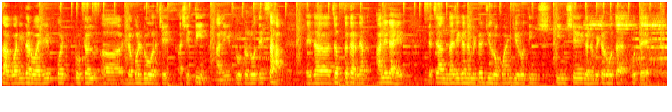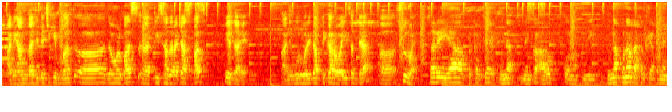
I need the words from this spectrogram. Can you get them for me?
सागवानी दरवाजे पट टोटल डबल डोअरचे असे तीन आणि टोटल होते सहा. हे द- जप्त करण्यात आलेले आहेत. त्याचे अंदाजे घनमीटर झिरो पॉईंट झिरो तीन तीनशे घनमीटर होत आहे होत आहे आणि अंदाजे त्याची किंमत जवळपास तीस हजाराच्या आसपास येत आहे. आणि उर्वरित आपली कारवाई सध्या सुरू आहे. सर या प्रकारच्या गुन्ह्यात नेमका आरोप कोण म्हणजे गुन्हा कोणावर दाखल करण्यात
